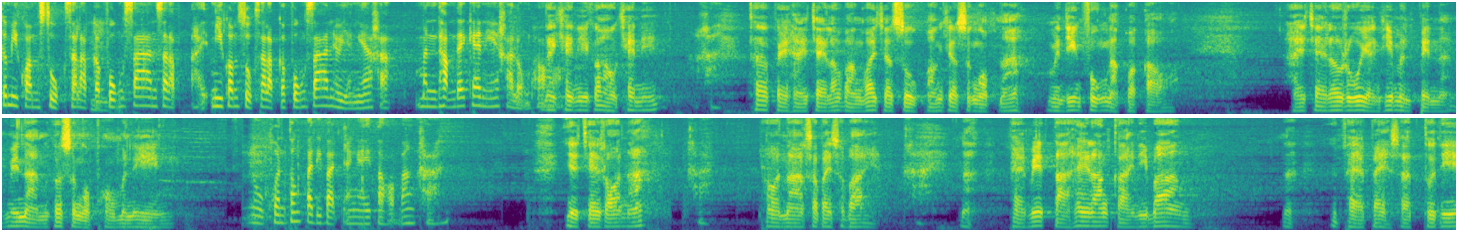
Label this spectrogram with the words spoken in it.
ก็มีความสุขสลับกับอืมฟุ้งซ่านสลับมีความสุขสลับกับฟุ้งซ่านอยู่อย่างเนี้ยค่ะ มันทำได้แค่นี้ค่ะหลวงพ่อได้แค่นี้ก็เอาแค่นี้ถ้าไปหายใจแล้วหวังว่าจะสุขหวังจะสงบนะ มันยิ่งฟุ้งหนักกว่าเก่า หายใจแล้วรู้อย่างที่มันเป็นอะไม่นานมันก็สงบของมันเอง หนูควรต้องปฏิบัติยังไงต่อบ้างคะอย่าใจร้อนนะค่ะ ภาวนาสบายๆนะแผ่เมตตาให้ร่างกายนี้บ้างนะแผ่ไปสัตว์ตัวนี้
